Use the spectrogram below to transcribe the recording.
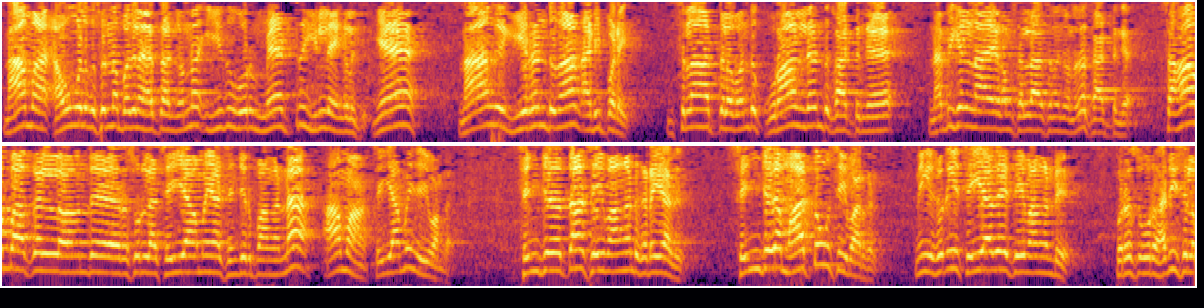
நாம அவங்களுக்கு சொன்ன பதில அதான் சொன்னோம். இது ஒரு மேற்று இல்லை எங்களுக்கு. ஏன்? நாங்க இரண்டு தான் அடிப்படை. இஸ்லாத்துல வந்து குரான்ல இருந்து காட்டுங்க நபிகள் நாயகம் சல்லாசனம் சொன்னதை காட்டுங்க. சஹாபாக்கள் வந்து ரசூல்லா செய்யாமையா செஞ்சிருப்பாங்கன்னா ஆமா செய்யாமையும் செய்வாங்க. செஞ்சதை தான் செய்வாங்கன்னு கிடையாது. செஞ்சதை மாத்தவும் செய்வார்கள். நீங்க சொன்னீங்க செய்யாதே செய்வாங்கன்னு ஒரு ஹதீஸ்ல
